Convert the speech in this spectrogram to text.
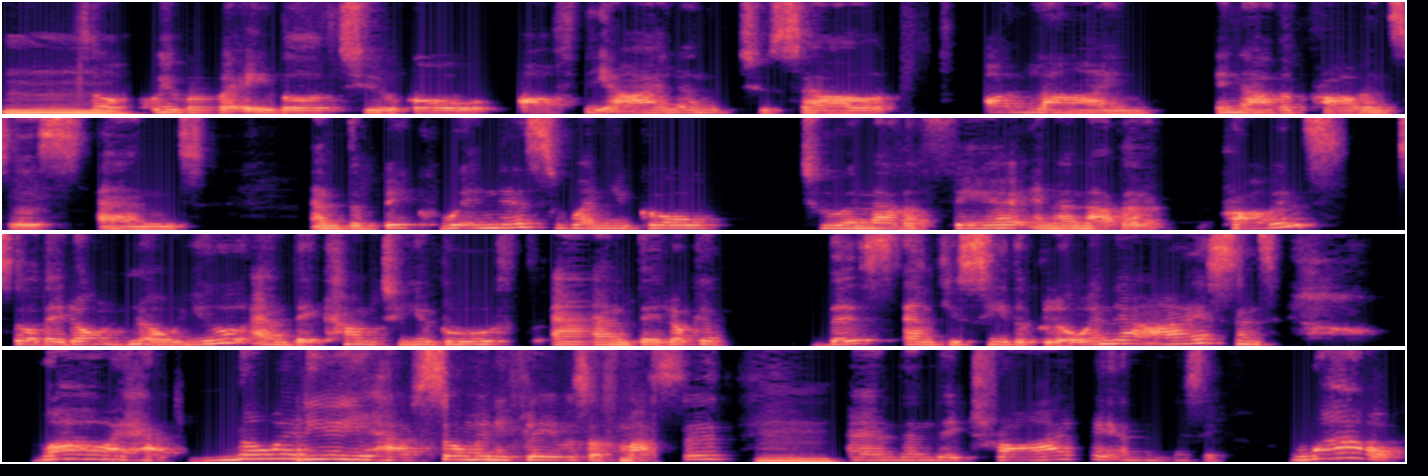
Mm. So we were able to go off the island to sell online in other provinces and and the big win is when you go to another fair in another province. So they don't know you and they come to your booth and they look at this and you see the glow in their eyes and wow, I had no idea you have so many flavors of mustard. Mm. And then they try and they say, wow,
